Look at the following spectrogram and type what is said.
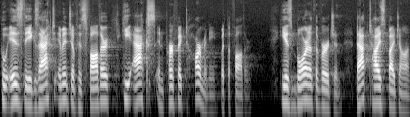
who is the exact image of his Father, he acts in perfect harmony with the Father. He is born of the Virgin, baptized by John,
